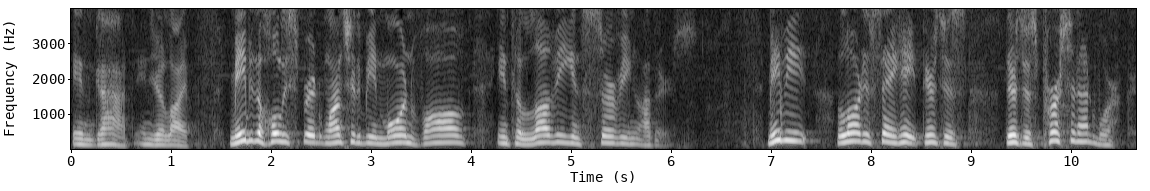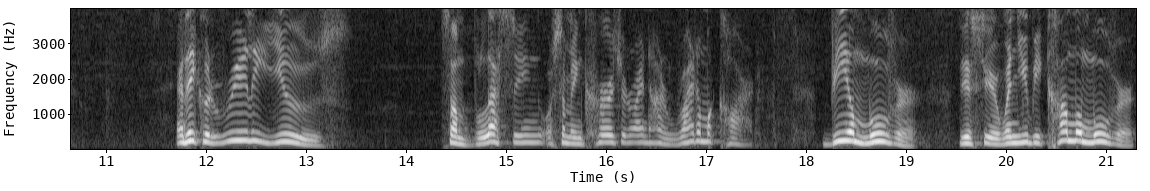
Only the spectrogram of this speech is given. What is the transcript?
in God in your life. Maybe the Holy Spirit wants you to be more involved into loving and serving others. Maybe the Lord is saying, hey, there's this, there's this person at work, and they could really use some blessing or some encouragement right now, and write them a card. Be a mover this year. When you become a mover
